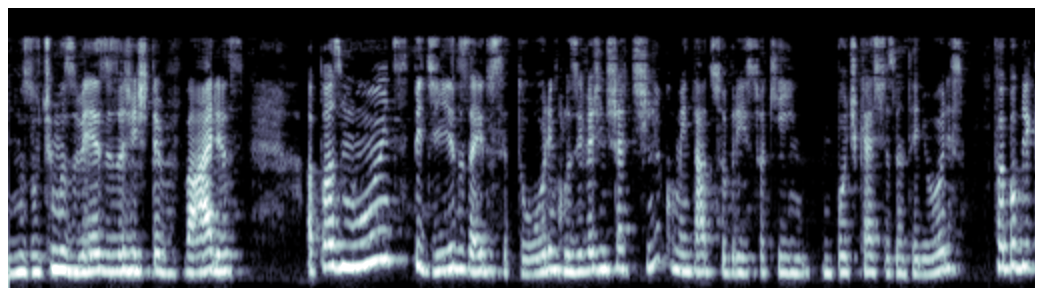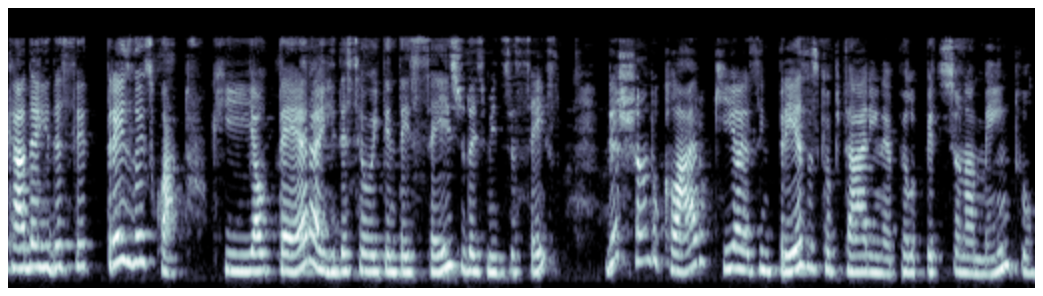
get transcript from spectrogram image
Nos últimos meses a gente teve várias. Após muitos pedidos aí do setor, inclusive a gente já tinha comentado sobre isso aqui em, em podcasts anteriores, foi publicada a RDC 324, que altera a RDC 86 de 2016, deixando claro que as empresas que optarem né, pelo peticionamento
